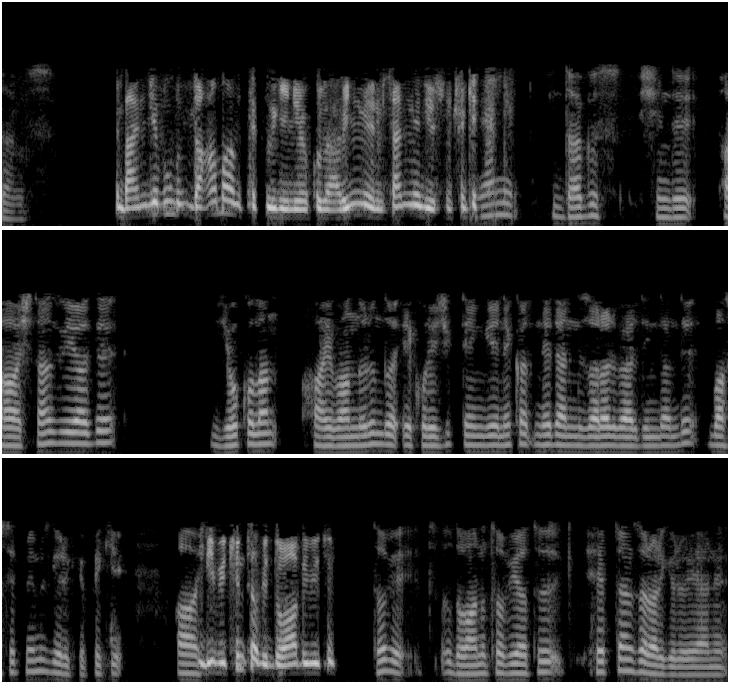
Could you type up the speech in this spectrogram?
Douglas. Bence bu daha mantıklı geliyor kulağa. Bilmiyorum sen ne diyorsun? Çünkü Yani Douglas şimdi ağaçtan ziyade yok olan hayvanların da ekolojik dengeye ne nedenli zarar verdiğinden de bahsetmemiz gerekiyor. Peki ağaç bir bütün tabii doğa bir bütün. tabii doğanın tabiatı hepten zarar görüyor yani.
